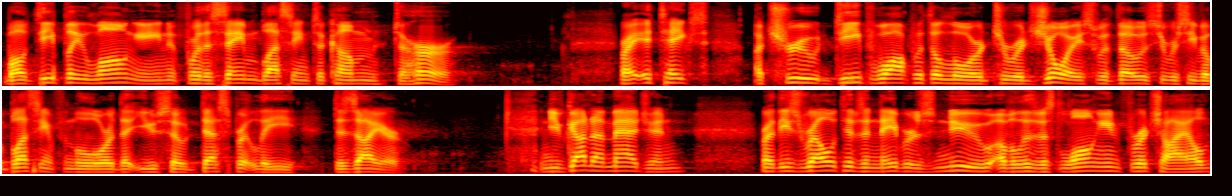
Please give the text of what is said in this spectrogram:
while deeply longing for the same blessing to come to her. Right? It takes a true deep walk with the Lord to rejoice with those who receive a blessing from the Lord that you so desperately desire. And you've got to imagine, right, these relatives and neighbors knew of Elizabeth's longing for a child,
